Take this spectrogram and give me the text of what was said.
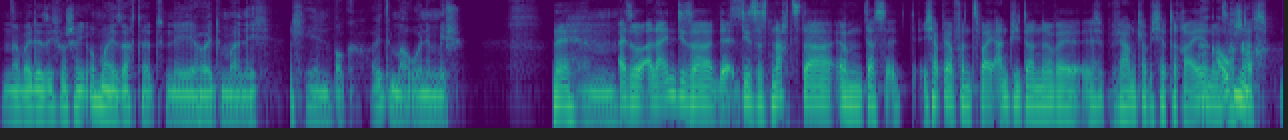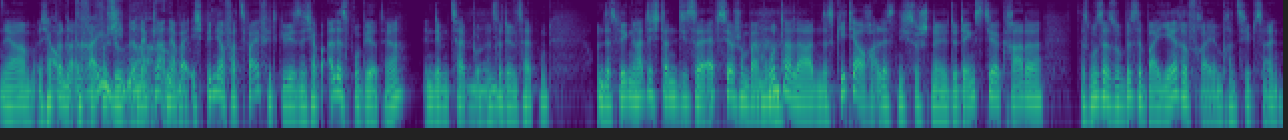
na, weil der sich wahrscheinlich auch mal gesagt hat, nee, heute mal nicht. Keinen Bock, heute mal ohne mich. Nee. Ähm, also allein dieser, der, dieses Nachts da, ähm, das, ich habe ja von zwei Anbietern, ne, weil wir haben, glaube ich, hier drei in unserer Stadt. Noch? Ja, ich habe ja drei verschiedene, sogar. na klar, weil ich bin ja verzweifelt gewesen. Ich habe alles probiert, ja, in dem Zeitpunkt, mhm. zu dem Zeitpunkt. Und deswegen hatte ich dann diese Apps ja schon beim mhm. Runterladen. Das geht ja auch alles nicht so schnell. Du denkst dir gerade, das muss ja so ein bisschen barrierefrei im Prinzip sein.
